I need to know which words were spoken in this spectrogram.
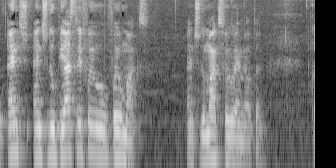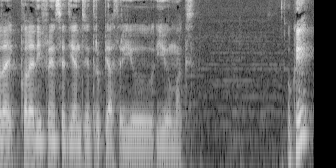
o- antes, antes do Piastri foi o, foi o Max. Antes do Max foi o Hamilton. Qual é, qual é a diferença de anos entre o Piastri e o, e o Max? O quê?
